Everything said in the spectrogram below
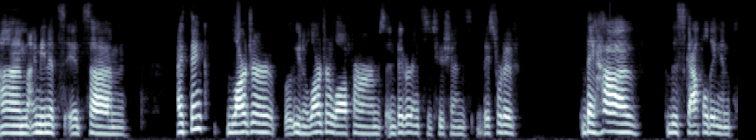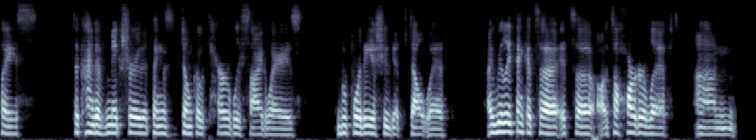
Um, I mean, it's it's um, I think larger you know larger law firms and bigger institutions they sort of they have the scaffolding in place to kind of make sure that things don't go terribly sideways before the issue gets dealt with. I really think it's a it's a it's a harder lift um,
